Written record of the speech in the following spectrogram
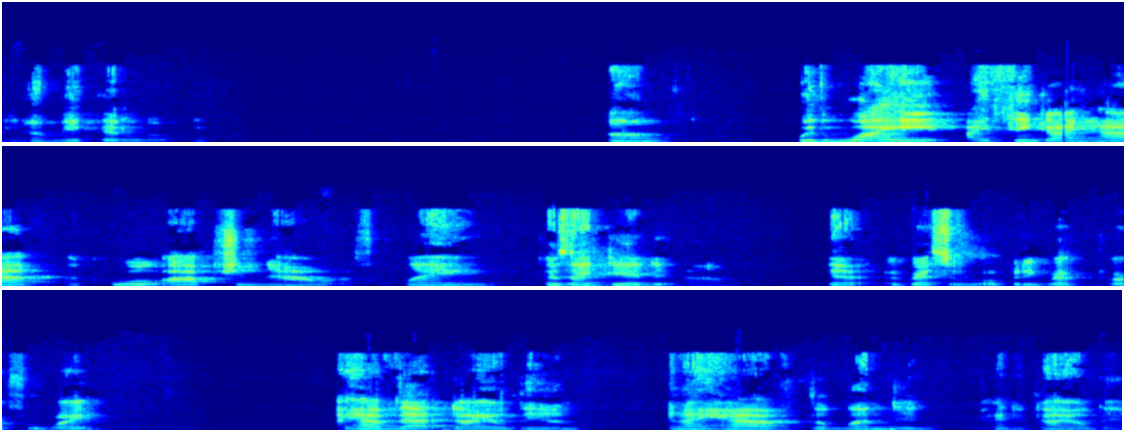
you know make that a little deeper. Um, with white, I think I have a cool option now of playing because I did um, the aggressive opening repertoire for white. I have that dialed in, and I have the London kind of dialed in.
